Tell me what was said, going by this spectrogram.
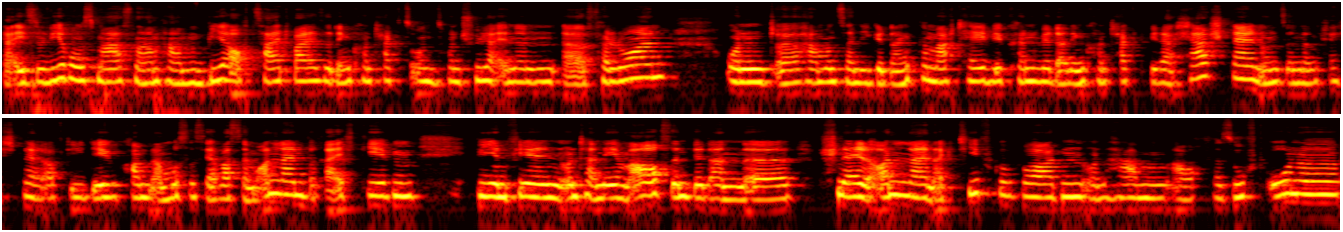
ja, Isolierungsmaßnahmen haben wir auch zeitweise den Kontakt zu unseren SchülerInnen äh, verloren und äh, haben uns dann die Gedanken gemacht, hey, wie können wir da den Kontakt wieder herstellen und sind dann recht schnell auf die Idee gekommen, da muss es ja was im Online-Bereich geben. Wie in vielen Unternehmen auch, sind wir dann äh, schnell online aktiv geworden und haben auch versucht, ohne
